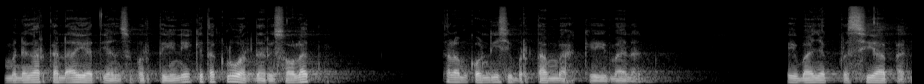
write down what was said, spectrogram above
mendengarkan ayat yang seperti ini, kita keluar dari solat dalam kondisi bertambah keimanan. Lebih banyak persiapan.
